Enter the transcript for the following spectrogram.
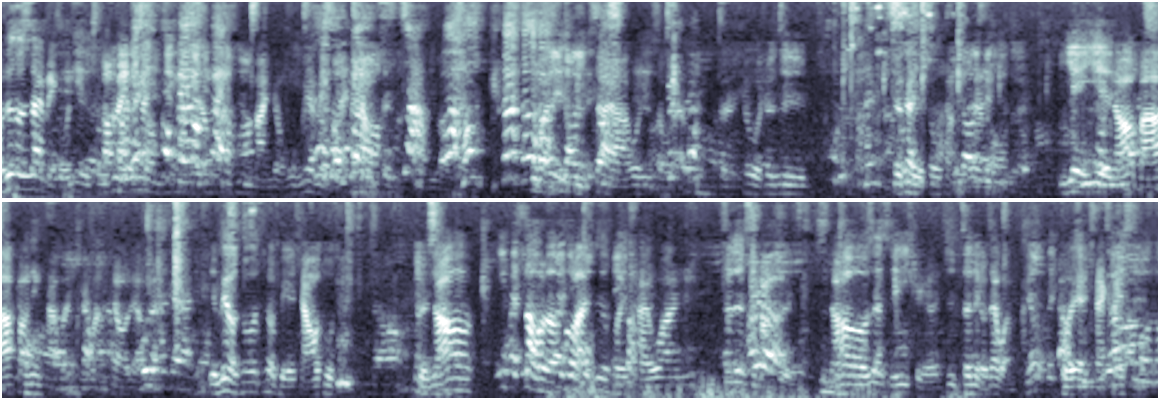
我这时候是在美国念书，所以一开始接触这些东西是蛮容易，因为美国比较正式的地方，不管是比赛啊或者是收藏，对，所以我就是就开始收藏这些东西一页一页，然后把它放进卡本，觉得蛮漂亮的，也没有说特别想要做什么。对，然后到了后来是回台湾就认识马队，然后认识一群人是真的有在玩牌，对，才开始。我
